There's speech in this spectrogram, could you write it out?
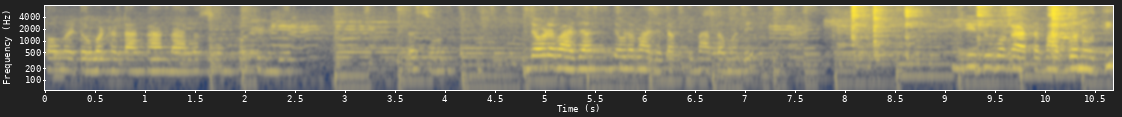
टोमॅटो बटाटा कांदा लसूण कोथिंबीर लसूण. जेवढ्या भाज्या असतील तेवढ्या भाज्या टाकते भातामध्ये. रिजू बघा आता भात बनवती.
